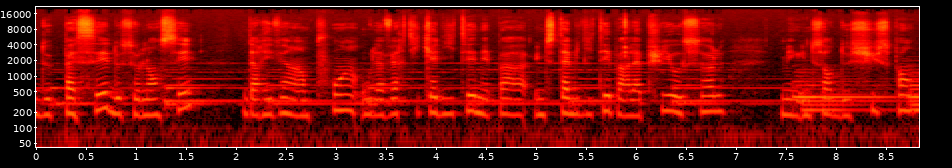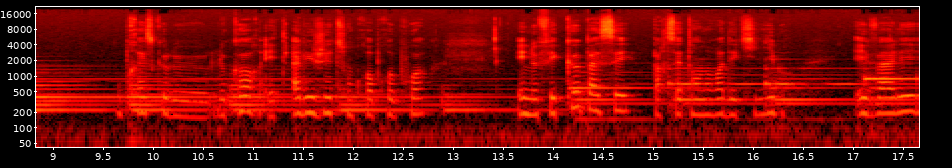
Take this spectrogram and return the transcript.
de passer, de se lancer, d'arriver à un point où la verticalité n'est pas une stabilité par l'appui au sol, mais une sorte de suspens, où presque le, le corps est allégé de son propre poids et ne fait que passer par cet endroit d'équilibre et va aller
